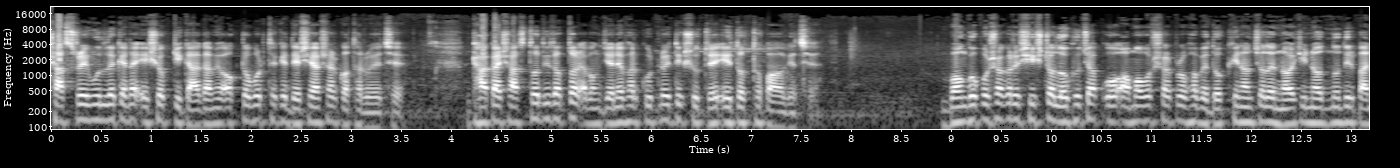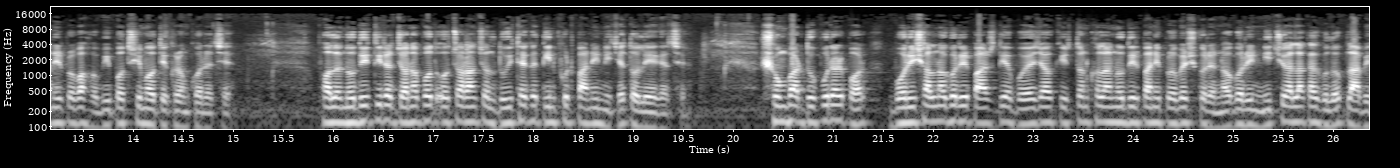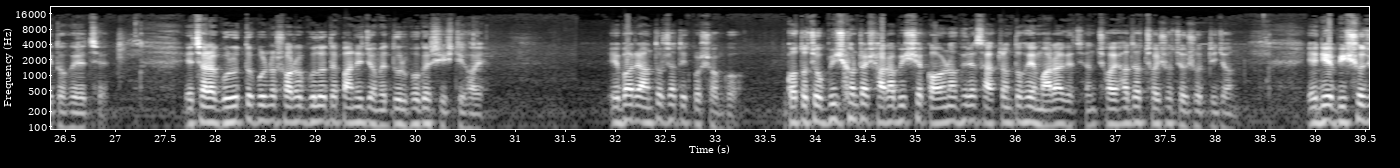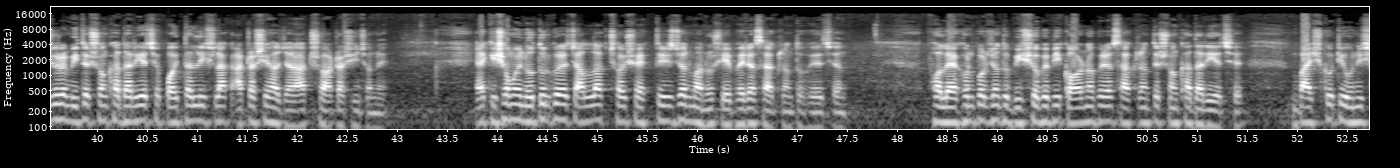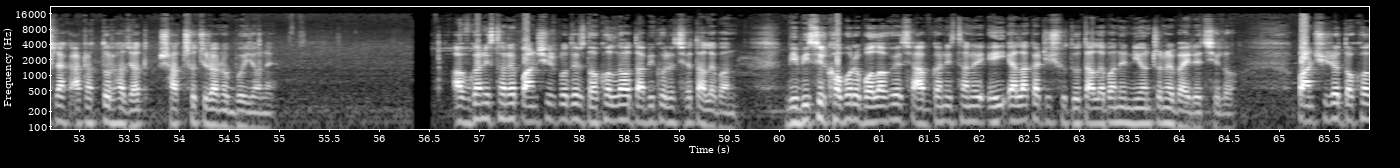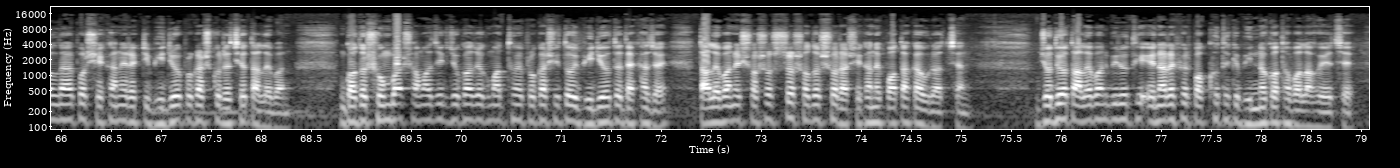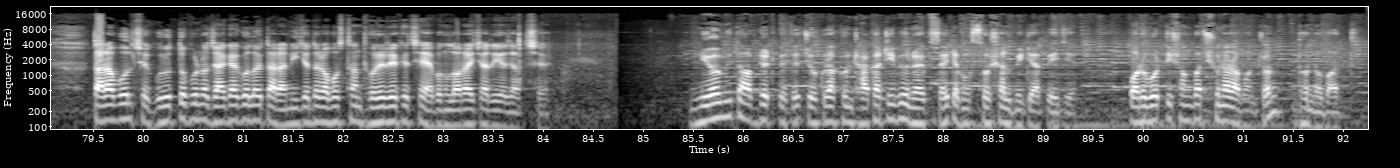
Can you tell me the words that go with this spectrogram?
সাশ্রয়ী মূল্যে কেনা এসব টিকা আগামী অক্টোবর থেকে দেশে আসার কথা রয়েছে। ঢাকায় স্বাস্থ্য অধিদপ্তর এবং জেনেভার কূটনৈতিক সূত্রে এই তথ্য পাওয়া গেছে। বঙ্গোপসাগরে সৃষ্ট লঘুচাপ ও অমাবস্যার প্রভাবে দক্ষিণাঞ্চলের নয়টি নদ নদীর পানির প্রবাহ বিপদসীমা অতিক্রম করেছে। ফলে নদীর তীরের জনপদ ও চরাঞ্চল দুই থেকে তিন ফুট পানির নিচে তলিয়ে গেছে। সোমবার দুপুরের পর বরিশাল নগরীর পাশ দিয়ে বয়ে যাওয়া কীর্তনখোলা নদীর পানি প্রবেশ করে নগরীর নিচু এলাকাগুলো প্লাবিত হয়েছে। এছাড়া গুরুত্বপূর্ণ সড়কগুলোতে পানি জমে দুর্ভোগের সৃষ্টি হয়। এবারে আন্তর্জাতিক প্রসঙ্গ। গত চব্বিশ ঘন্টায় সারা বিশ্বে করোনা ভাইরাস আক্রান্ত হয়ে মারা গেছেন ছয় হাজার ছয়শো চৌষট্টি জন। এ নিয়ে বিশ্বজুড়ে মৃতের সংখ্যা দাঁড়িয়েছে পঁয়তাল্লিশ লাখ আটাশি হাজার আটশো আটাশি জনে। একই সময় নতুন করে চার লাখ ছয়শো একত্রিশ জন মানুষ এই ভাইরাসে আক্রান্ত হয়েছেন। ফলে এখন পর্যন্ত বিশ্বব্যাপী করোনা ভাইরাস আক্রান্তের সংখ্যা দাঁড়িয়েছে। বাইশ কোটি উনিশ লাখ আটাত্তর হাজার সাতশো চুরানব্বই জনে। আফগানিস্তানের পানশির প্রদেশ দখল নেওয়ার দাবি করেছে তালেবান। বিবিসির খবরে বলা হয়েছে, আফগানিস্তানের এই এলাকাটি শুধু তালেবানের নিয়ন্ত্রণের বাইরে ছিল। পানশিরের দখল নেওয়ার পর সেখানের একটি ভিডিও প্রকাশ করেছে তালেবান। গত সোমবার সামাজিক যোগাযোগ মাধ্যমে প্রকাশিত ওই ভিডিওতে দেখা যায়, তালেবানের সশস্ত্র সদস্যরা সেখানে পতাকা উড়াচ্ছেন। যদিও তালেবান বিরোধী এনআরএফের পক্ষ থেকে ভিন্ন কথা বলা হয়েছে। তারা বলছে, গুরুত্বপূর্ণ জায়গাগুলোয় তারা নিজেদের অবস্থান ধরে রেখেছে এবং লড়াই চালিয়ে যাচ্ছে। নিয়মিত আপডেট পেতে চোখ রাখুন ঢাকা টিভিউন ওয়েবসাইট এবং সোশ্যাল মিডিয়া পেজে। পরবর্তী সংবাদ শোনার আমন্ত্রণ, ধন্যবাদ।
